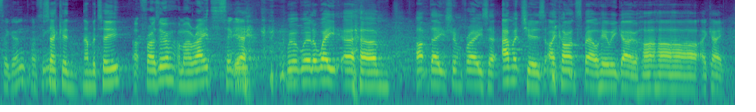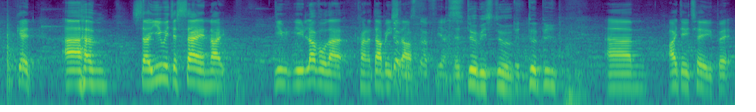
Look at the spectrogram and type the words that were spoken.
Second, I think. second, number two. Uh, Fraser, am I right? Second. Yeah, we'll, we'll await um, updates from Fraser. Amateurs, I can't spell. Here we go. Ha ha ha. ha. Okay, good. Um, so you were just saying like you you love all that kind of dubby Dubby stuff. stuff, yes. The dubby stuff. The dubby. Um, I do too, but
